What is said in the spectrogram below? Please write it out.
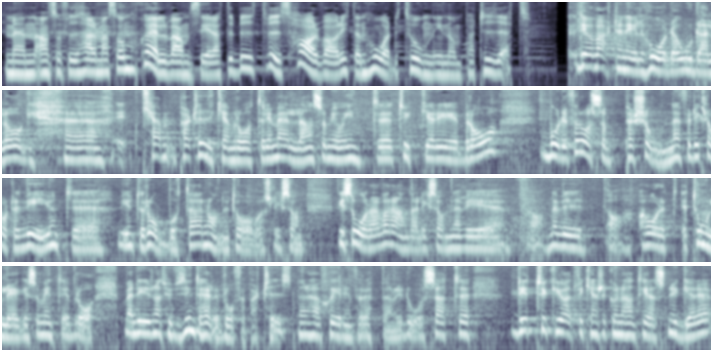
Men Ann-Sofie Hermansson själv anser att det bitvis har varit en hård ton inom partiet. Det har varit en del hårda ordalag eh, partikamrater emellan som jag inte tycker är bra. Både för oss som personer, för det är klart att vi är ju inte, vi är inte robotar någon av oss. Liksom. Vi sårar varandra liksom, när vi, ja, när vi ja, har ett, ett tonläge som inte är bra. Men det är naturligtvis inte heller bra för partiet när det här sker inför öppen ridå. Så att, eh, det tycker jag att vi kanske kunde hantera snyggare.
